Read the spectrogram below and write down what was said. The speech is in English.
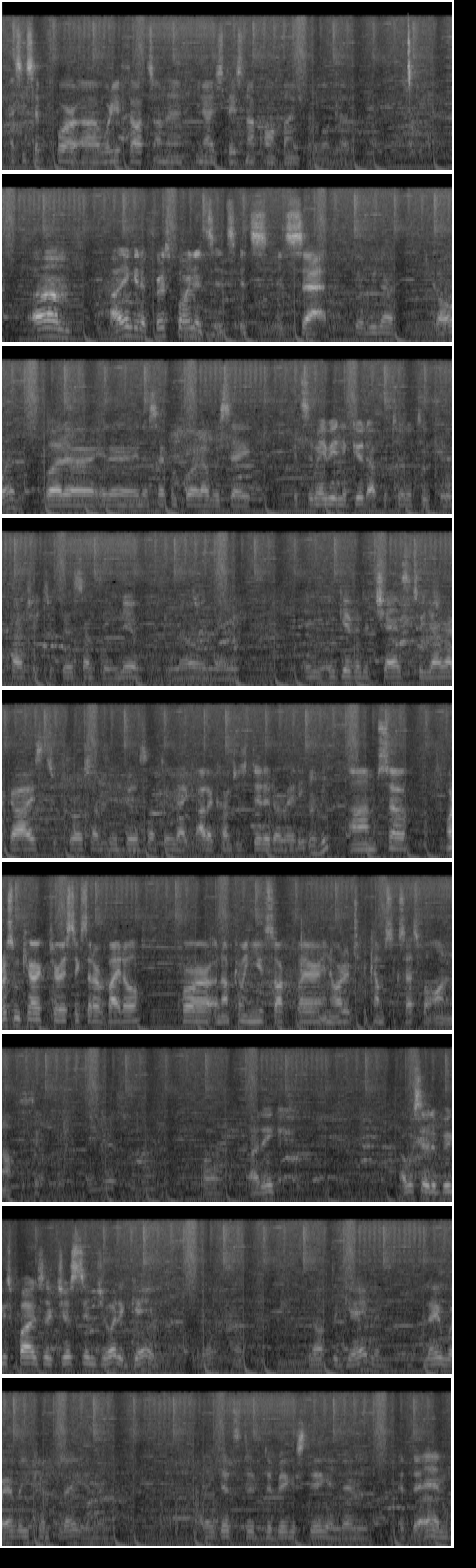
As you said before, uh, what are your thoughts on the United States not qualifying for the World Cup? Um, I think in the first point it's it's it's it's sad that we're not going, but uh, in a in a second point I would say it's maybe a good opportunity for the country to build something new, you know, and then in, in giving the chance to younger guys to grow something, build something like other countries did it already. Um, so, what are some characteristics that are vital for an upcoming youth soccer player in order to become successful on and off the field? Well, I think I would say the biggest part is like just enjoy the game, love the game and play wherever you can play, and then I think that's the, the biggest thing. And then at the end,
